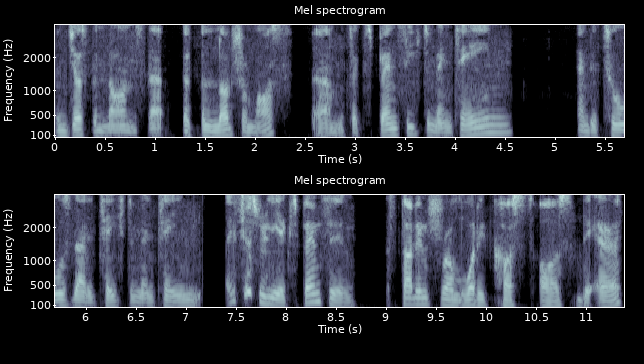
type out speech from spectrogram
than just the lawns that that a lot from us. Um, it's expensive to maintain, and the tools that it takes to maintain, it's just really expensive. Starting from what it costs us, the earth.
